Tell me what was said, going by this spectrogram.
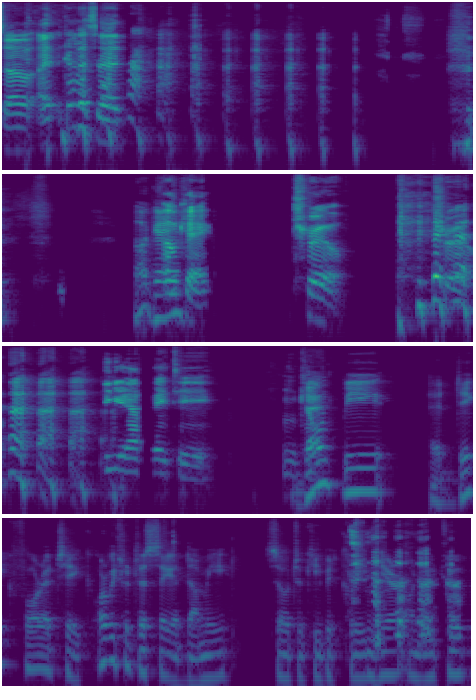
So I kind of said, okay. Okay. True. True. DFAT. Okay. Don't be a dick for a tick. Or we should just say a dummy. So to keep it clean here on YouTube.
